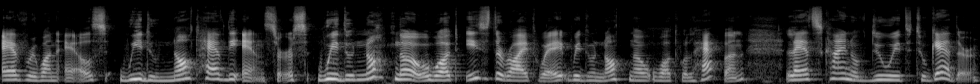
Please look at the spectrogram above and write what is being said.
everyone else. We do not have the answers. We do not know what is the right way. We do not know what will happen. Let's kind of do it together.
